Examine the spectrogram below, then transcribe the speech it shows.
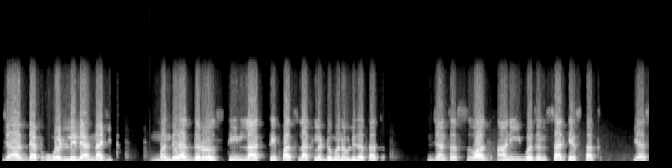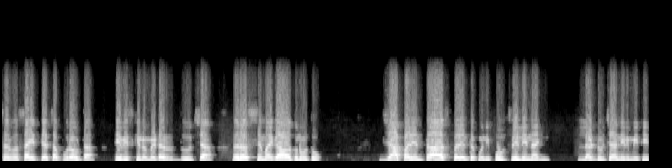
ज्या अद्याप उघडलेल्या नाहीत. मंदिरात दररोज तीन लाख ते पाच लाख लड्डू बनवले जातात ज्यांचा स्वाद आणि वजन सारखे असतात. या सर्व साहित्याचा पुरवठा तेवीस किलोमीटर दूरच्या रहस्यमय गावातून होतो ज्यापर्यंत आजपर्यंत कुणी पोहोचलेले नाही. लड्डूच्या निर्मितीत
